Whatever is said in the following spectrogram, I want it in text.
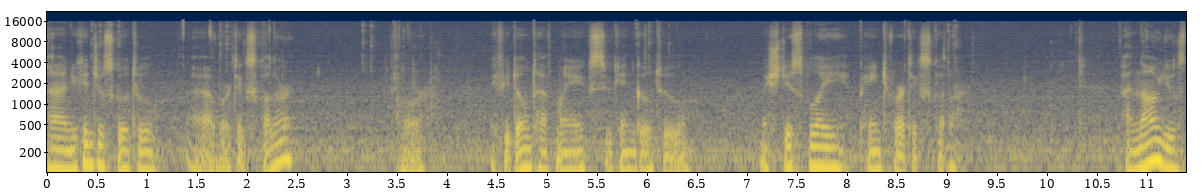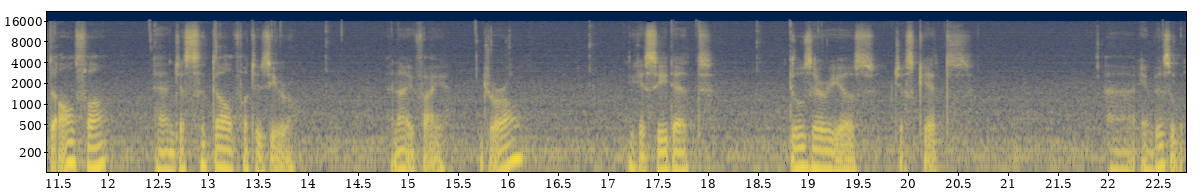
And you can just go to uh, vertex color. Or if you don't have MyX you can go to mesh display paint vertex color. And now use the alpha and just set the alpha to zero. And now if I draw you can see that those areas just get uh, invisible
